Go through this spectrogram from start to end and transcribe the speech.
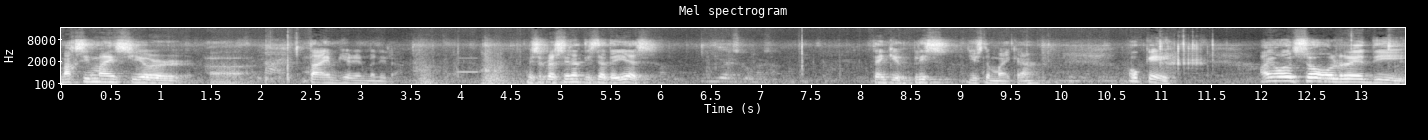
Maximize your uh, time here in Manila. Mr. President, is that a yes? Thank you. Please use the mic. Huh? Okay. I also already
